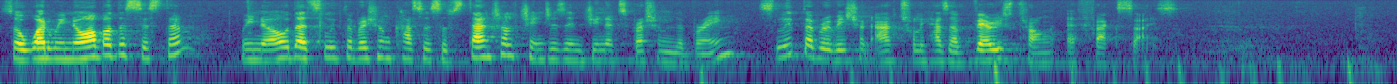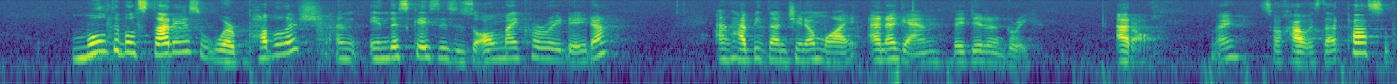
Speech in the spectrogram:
So what we know about the system, we know that sleep deprivation causes substantial changes in gene expression in the brain. Sleep deprivation actually has a very strong effect size. Multiple studies were published, and in this case, this is all microarray data, and have been done genome-wide, and again, they didn't agree at all, right? So how is that possible?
